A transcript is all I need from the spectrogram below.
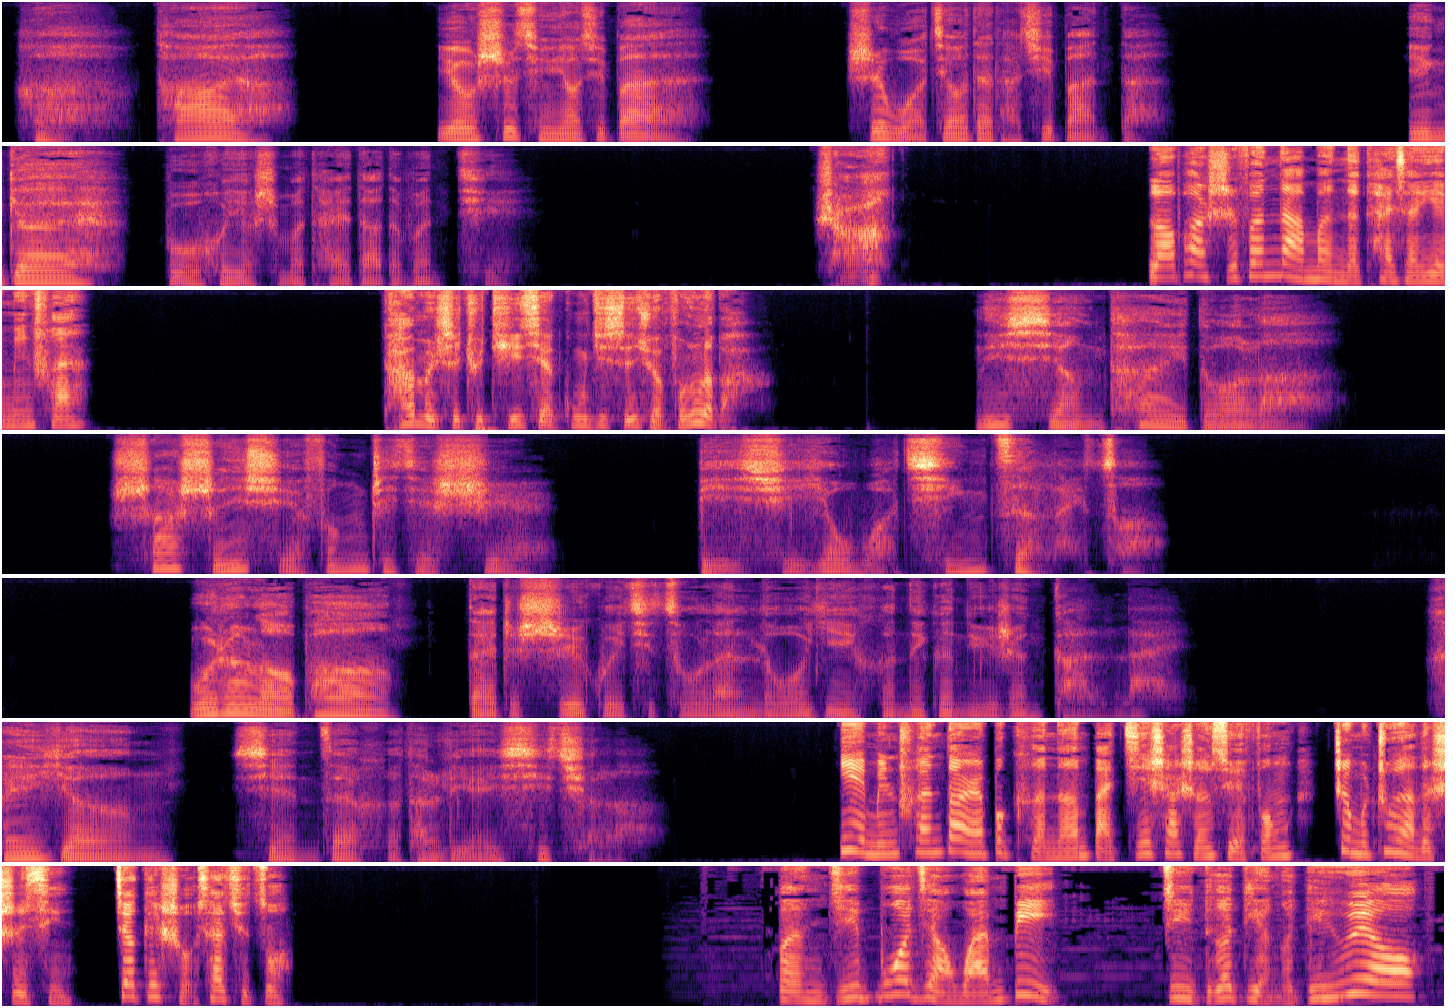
啊，他呀，有事情要去办，是我交代他去办的。应该不会有什么太大的问题。啥？老胖十分纳闷的看向叶明川。他们是去提前攻击沈雪峰了吧？你想太多了。杀沈雪峰这件事，必须由我亲自来做。我让老胖带着尸鬼去阻拦罗印和那个女人赶来。黑影现在和他联系去了。叶明川当然不可能把击杀沈雪峰这么重要的事情交给手下去做。本集播讲完毕，记得点个订阅哦。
